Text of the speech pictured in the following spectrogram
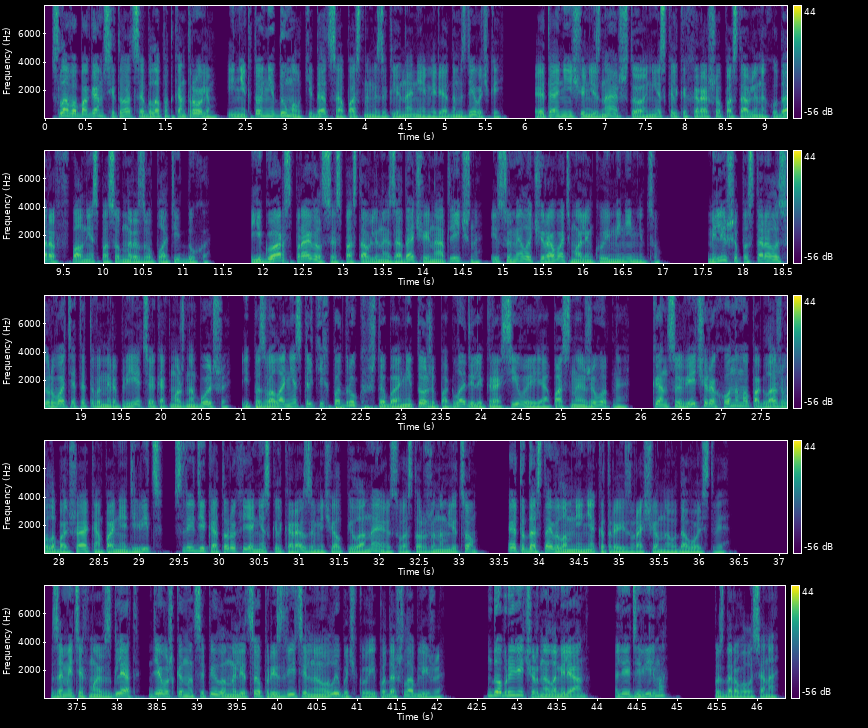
Слава богам, ситуация была под контролем, и никто не думал кидаться опасными заклинаниями рядом с девочкой. Это они еще не знают, что несколько хорошо поставленных ударов вполне способны развоплотить духа. Ягуар справился с поставленной задачей на отлично и сумел очаровать маленькую именинницу. Милиша постаралась урвать от этого мероприятия как можно больше и позвала нескольких подруг, чтобы они тоже погладили красивое и опасное животное. К концу вечера Хонома поглаживала большая компания девиц, среди которых я несколько раз замечал Пиланею с восторженным лицом. Это доставило мне некоторое извращенное удовольствие. Заметив мой взгляд, девушка нацепила на лицо презрительную улыбочку и подошла ближе. «Добрый вечер, Нелла Миллиан. Леди Вильма?» — поздоровалась она.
